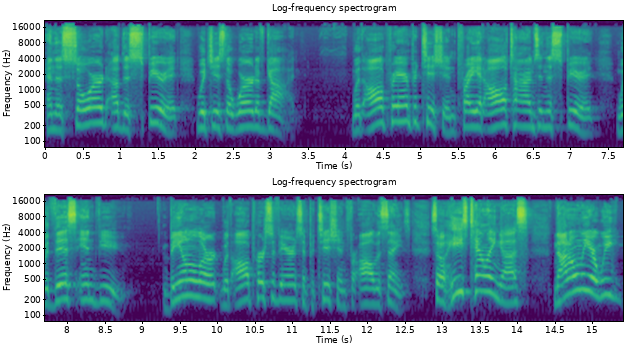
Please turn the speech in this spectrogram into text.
and the sword of the Spirit, which is the Word of God. With all prayer and petition, pray at all times in the Spirit, with this in view. Be on alert with all perseverance and petition for all the saints. So he's telling us not only are we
